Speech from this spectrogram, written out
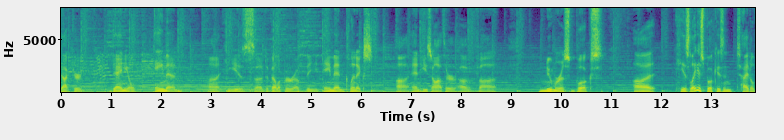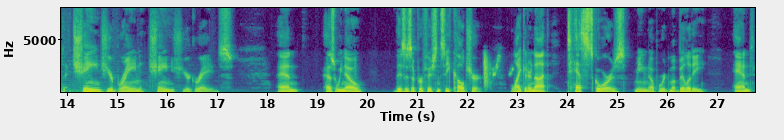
Dr. Daniel Amen. Uh, he is a developer of the Amen Clinics, uh, and he's author of numerous books. his latest book is entitled Change Your Brain, Change Your Grades. And as we know, this is a proficiency culture. Like it or not, test scores mean upward mobility and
